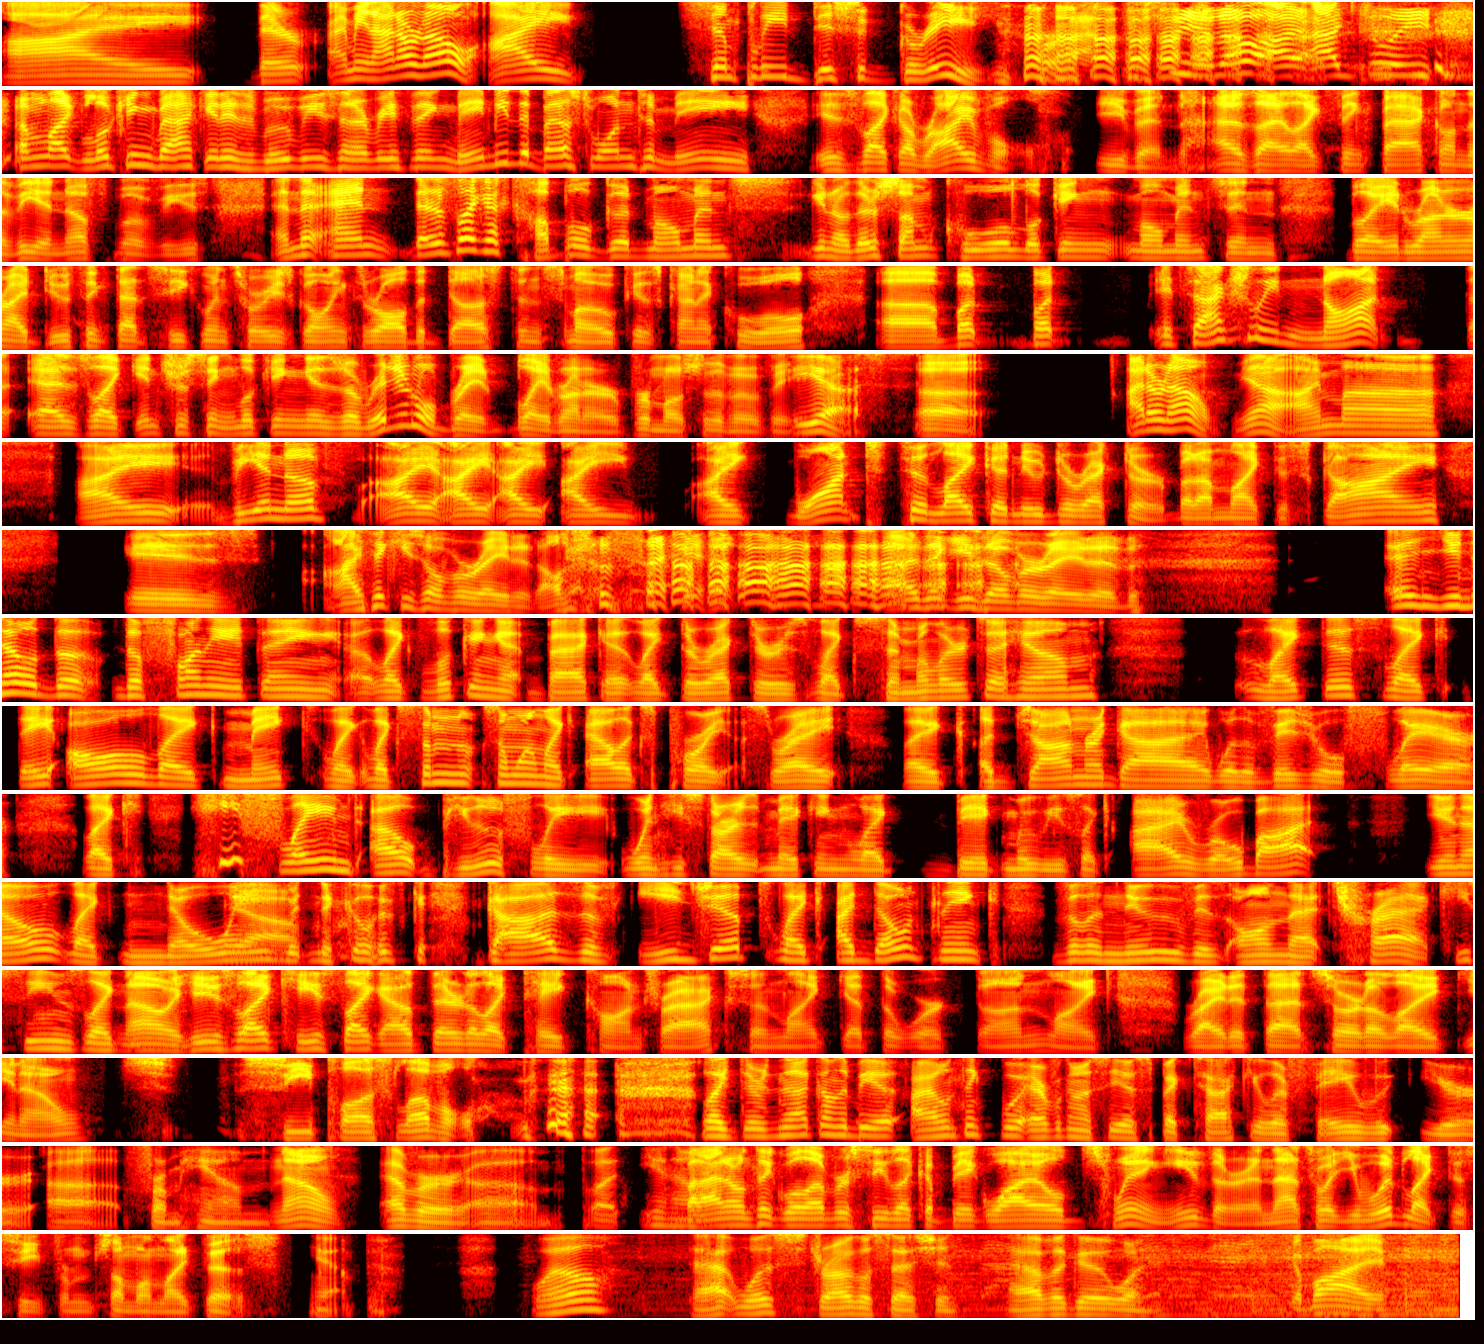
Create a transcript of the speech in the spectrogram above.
I there. I mean I don't know. I simply disagree. Perhaps you know I actually I'm like looking back at his movies and everything. Maybe the best one to me is like Arrival. Even as I like think back on the Villeneuve movies, and there and there's like a couple good moments. You know, there's some cool looking moments in Blade Runner. I do think that sequence where he's going through all the dust and smoke is kind of cool. Uh, but but it's actually not as like interesting looking as original Blade Blade Runner for most of the movie. Yes. Uh, I don't know. Yeah, I'm. Uh, I Villeneuve. I I I I I want to like a new director, but I'm like this guy is. I think he's overrated. I'll just say it. I think he's overrated. and you know the the funny thing uh, like looking at back at like directors like similar to him like this like they all like make like like some someone like Alex Proyas right? Like a genre guy with a visual flair. Like he flamed out beautifully when he started making like big movies like I Robot you know like knowing Yeah. with Nicolas Gods of Egypt like I don't think Villeneuve is on that track he seems like No, he's like he's like out there to like take contracts and like get the work done, like right at that sort of like you know C- plus level. like there's not going to be a, I don't think we're ever going to see a spectacular failure uh from him No, ever um but you know but I don't think we'll ever see like a big wild swing either, and that's what you would like to see from someone like this. yep well that was struggle session have a good one Goodbye.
